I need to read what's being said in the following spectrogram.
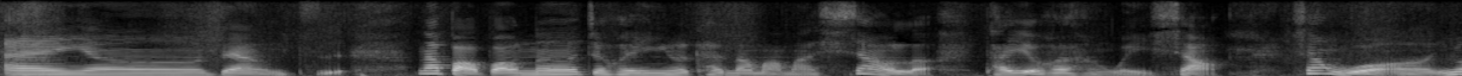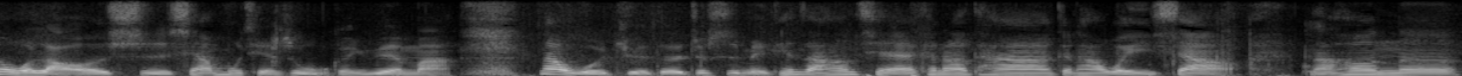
爱哟，这样子。那宝宝呢，就会因为看到妈妈笑了，他也会很微笑。像我，呃，因为我老二是现在目前是五个月嘛，那我觉得就是每天早上起来看到他跟他微笑，然后呢，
